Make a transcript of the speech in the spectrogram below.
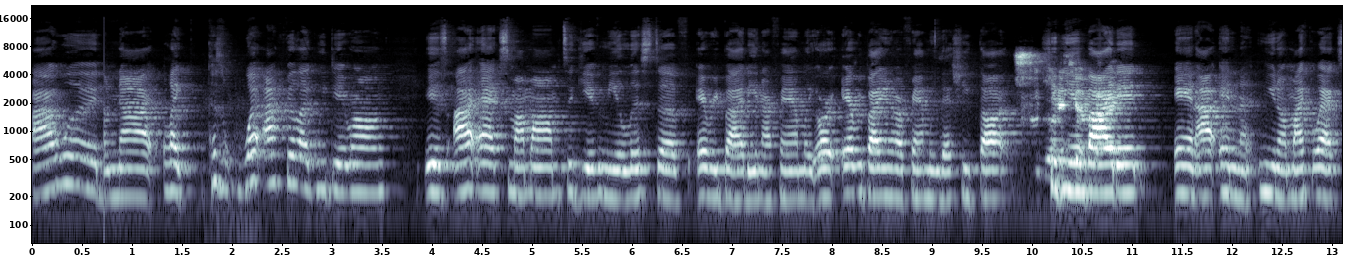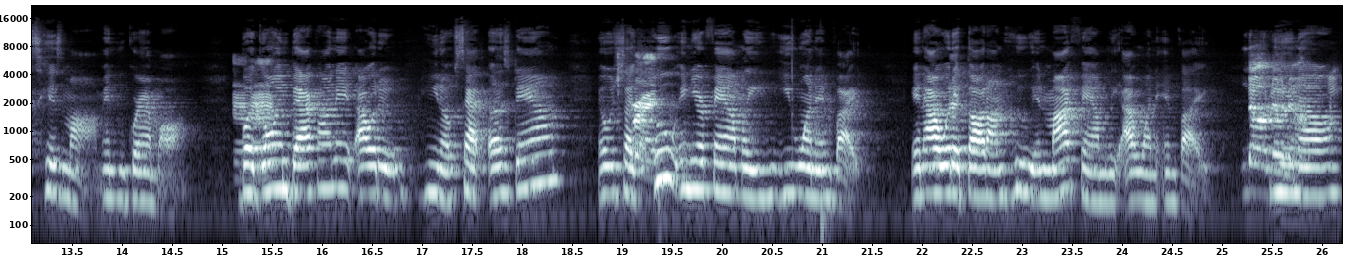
I would not like because what I feel like we did wrong is I asked my mom to give me a list of everybody in our family or everybody in our family that she thought should be invited, and I and you know Michael asked his mom and grandma. But going back on it, I would have, you know, sat us down and was like, Right. who in your family you want to invite? And I would have thought on who in my family I want to invite. no, no, you no. know?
